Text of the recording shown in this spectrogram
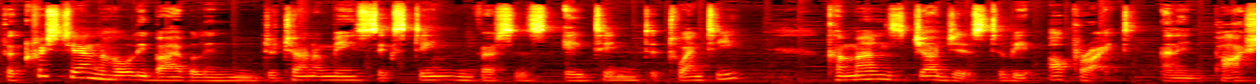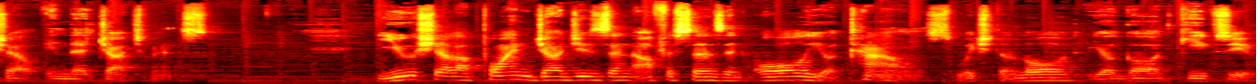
The Christian Holy Bible in Deuteronomy 16, verses 18 to 20, commands judges to be upright and impartial in their judgments. You shall appoint judges and officers in all your towns, which the Lord your God gives you,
